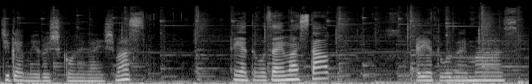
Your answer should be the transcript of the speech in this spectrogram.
次回もよろしくお願いします。ありがとうございました。ありがとうございます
